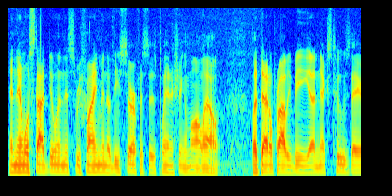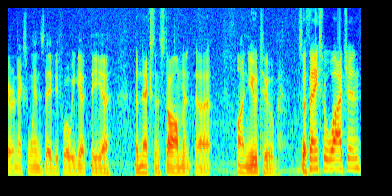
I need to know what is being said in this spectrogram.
and then we'll start doing this refinement of these surfaces, planishing them all out. But that'll probably be uh, next Tuesday or next Wednesday before we get the, uh, the next installment uh, on YouTube. So thanks for watching.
